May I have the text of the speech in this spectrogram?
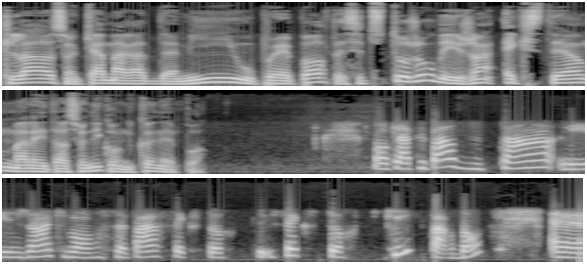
classe, un camarade d'amis ou peu importe? C'est toujours des gens externes, mal intentionnés qu'on ne connaît pas? Donc, la plupart du temps, les gens qui vont se faire sextorquer, pardon, euh,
